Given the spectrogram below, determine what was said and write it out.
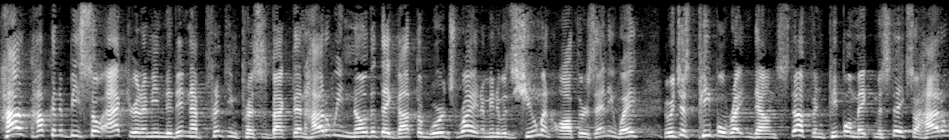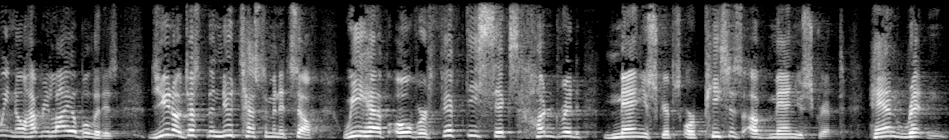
how, how can it be so accurate? I mean, they didn't have printing presses back then. How do we know that they got the words right? I mean, it was human authors anyway. It was just people writing down stuff, and people make mistakes. So, how do we know how reliable it is? Do you know, just the New Testament itself, we have over 5,600 manuscripts or pieces of manuscript, handwritten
